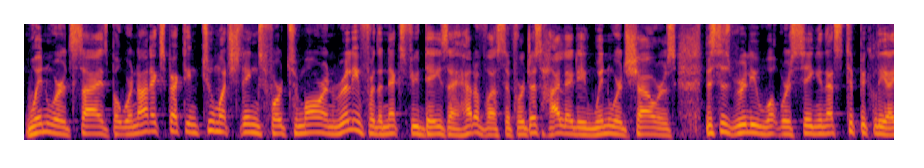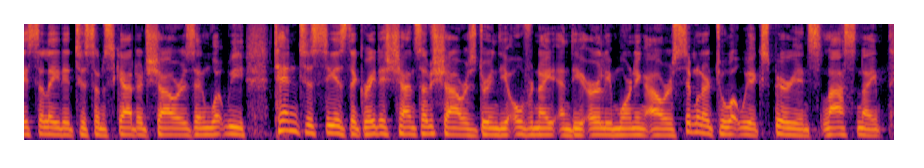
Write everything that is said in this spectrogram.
windward sides. But we're not expecting too much things for tomorrow and really for the next few days ahead of us. If we're just highlighting windward showers, this is really what we're seeing, and that's typically isolated to some scattered showers. And what we tend to see is the greatest chance of showers during the overnight and the early morning hours, similar to what we experienced last night.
